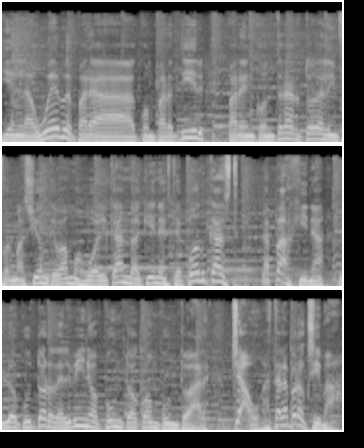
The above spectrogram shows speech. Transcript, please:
Y en la web para compartir, para encontrar toda la información que vamos volcando aquí en este podcast, la página locutordelvino.com.ar. Chau, hasta la próxima.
